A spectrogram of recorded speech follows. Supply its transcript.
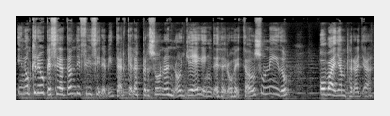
Y no creo que sea tan difícil evitar que las personas no lleguen desde los Estados Unidos o vayan para allá.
